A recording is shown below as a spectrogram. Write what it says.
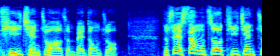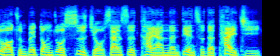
提前做好准备动作。所以上周提前做好准备动作，四九三四太阳能电池的太极，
